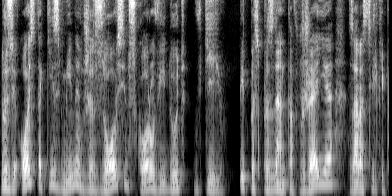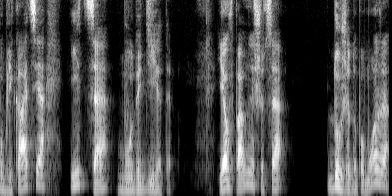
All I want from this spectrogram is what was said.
Друзі, ось такі зміни вже зовсім скоро війдуть в дію. Підпис президента вже є, зараз тільки публікація, і це буде діяти. Я впевнений, що це дуже допоможе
